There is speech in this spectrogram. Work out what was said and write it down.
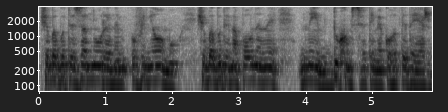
щоб бути зануреним в ньому, щоб бути наповнений ним, Духом Святим, якого Ти даєш,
